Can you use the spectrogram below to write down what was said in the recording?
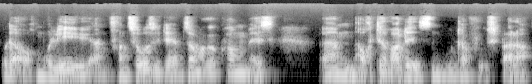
oder auch Mollet, ein Franzose, der im Sommer gekommen ist. Ähm, auch Terodde ist ein guter Fußballer.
